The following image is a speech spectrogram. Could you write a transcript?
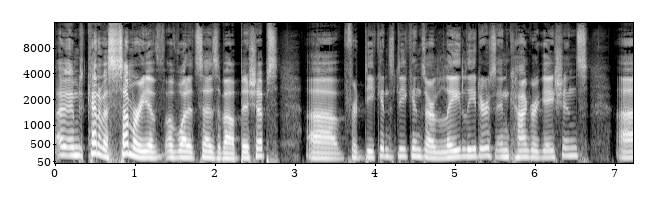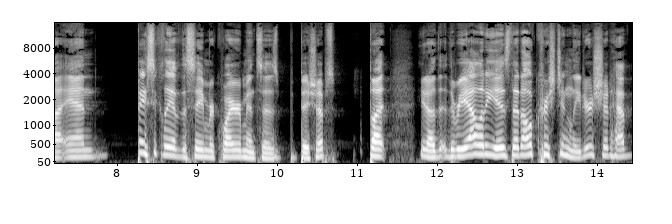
I'm kind of a summary of, of what it says about bishops. Uh, for deacons, deacons are lay leaders in congregations uh, and basically have the same requirements as bishops, but you know, the, the reality is that all Christian leaders should have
